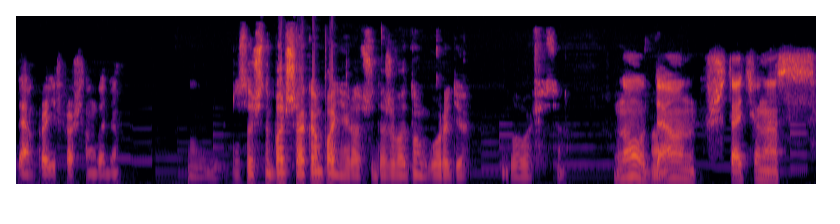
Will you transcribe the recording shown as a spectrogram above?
Да, вроде в прошлом году. Достаточно большая компания, раз даже в одном городе два офиса. Ну, а. да, он в штате у нас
